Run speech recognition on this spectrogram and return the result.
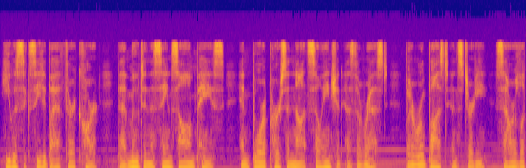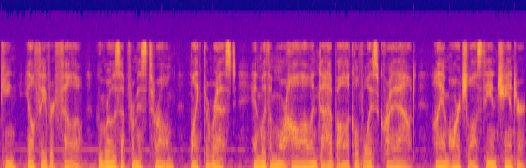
He was succeeded by a third cart that moved in the same solemn pace, and bore a person not so ancient as the rest, but a robust and sturdy, sour looking, ill favored fellow, who rose up from his throne, like the rest, and with a more hollow and diabolical voice cried out, I am Arcalaus the Enchanter,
